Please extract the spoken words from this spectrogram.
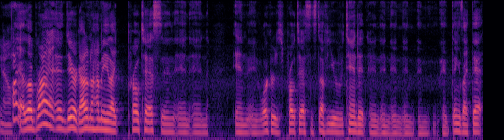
you know. Oh yeah, Brian and Derek, I don't know how many like protests and and and in, in workers' protests and stuff you've attended and, and, and, and, and, and things like that.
